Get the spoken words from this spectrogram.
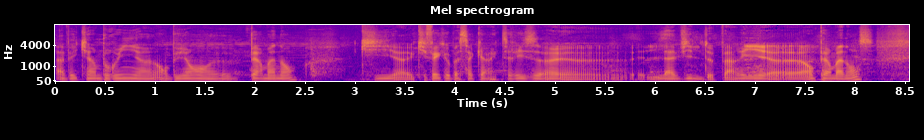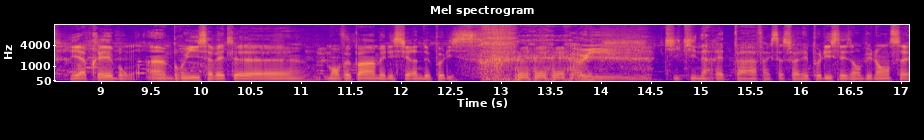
avec un bruit euh, ambiant euh, permanent. Qui, euh, qui fait que bah, ça caractérise euh, la ville de Paris euh, en permanence. Et après, bon, un bruit, ça va être le. M'en veux pas, hein, mais les sirènes de police Ah oui. qui, qui n'arrêtent pas, enfin que ce soit les polices, les ambulances. Moi,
